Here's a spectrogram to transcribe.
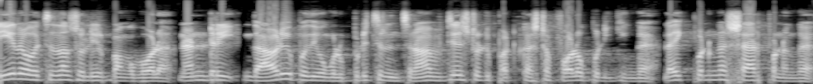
நீரை வச்சுதான் சொல்லியிருப்பாங்க போல நன்றி. இந்த ஆடியோ பதிவு உங்களுக்கு பிடிச்சிருந்துச்சுன்னா விஜய் ஸ்டோரி பாட்காஸ்ட்டை ஃபாலோ பண்ணிக்கோங்க. லைக் பண்ணுங்க ஷேர் பண்ணுங்க.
